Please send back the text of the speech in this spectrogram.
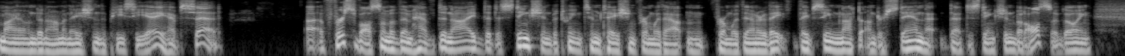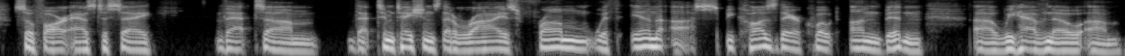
my own denomination, the PCA, have said. Uh, first of all, some of them have denied the distinction between temptation from without and from within, or they they've seemed not to understand that that distinction. But also going so far as to say that um, that temptations that arise from within us, because they're quote unbidden, uh, we have no um,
